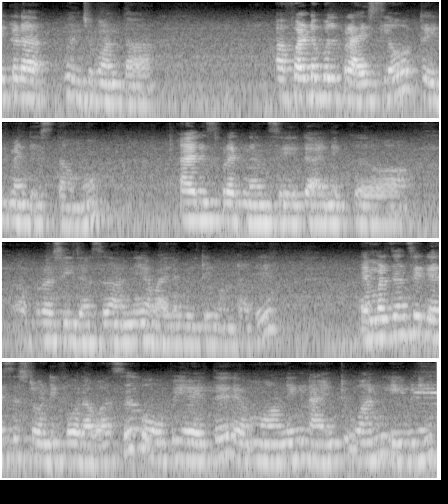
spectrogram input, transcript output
ఇక్కడ కొంచెం అంత అఫోర్డబుల్ ప్రైస్లో ట్రీట్మెంట్ ఇస్తాము. ఐరిస్ ప్రెగ్నెన్సీ గైనిక్ ప్రొసీజర్స్ అన్నీ అవైలబిలిటీ ఉంటుంది. Emergency cases twenty four hours. OP అయితే morning nine to one evening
